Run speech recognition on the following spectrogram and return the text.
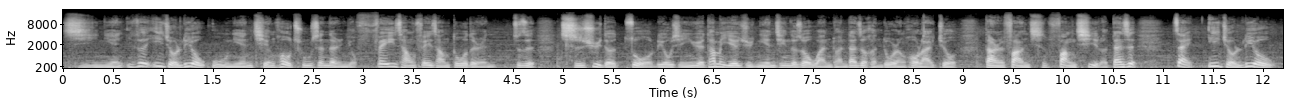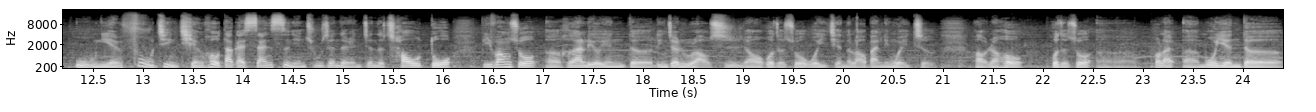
几年，一个一九六五年前后出生的人，有非常非常多的人，就是持续的做流行音乐。他们也许年轻的时候玩团，但是很多人后来就当然放弃放弃了。但是在一九六五年附近前后，大概三四年出生的人真的超多。比方说，呃，河岸留言的林正如老师，然后或者说我以前的老板林伟哲，好，然后或者说呃后来呃魔岩的。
